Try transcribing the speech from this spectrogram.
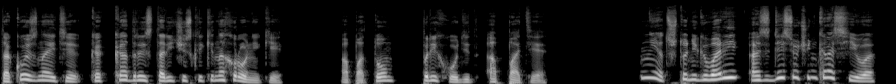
Такой, знаете, как кадры исторической кинохроники. А потом приходит апатия. Нет, что не говори, а здесь очень красиво.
